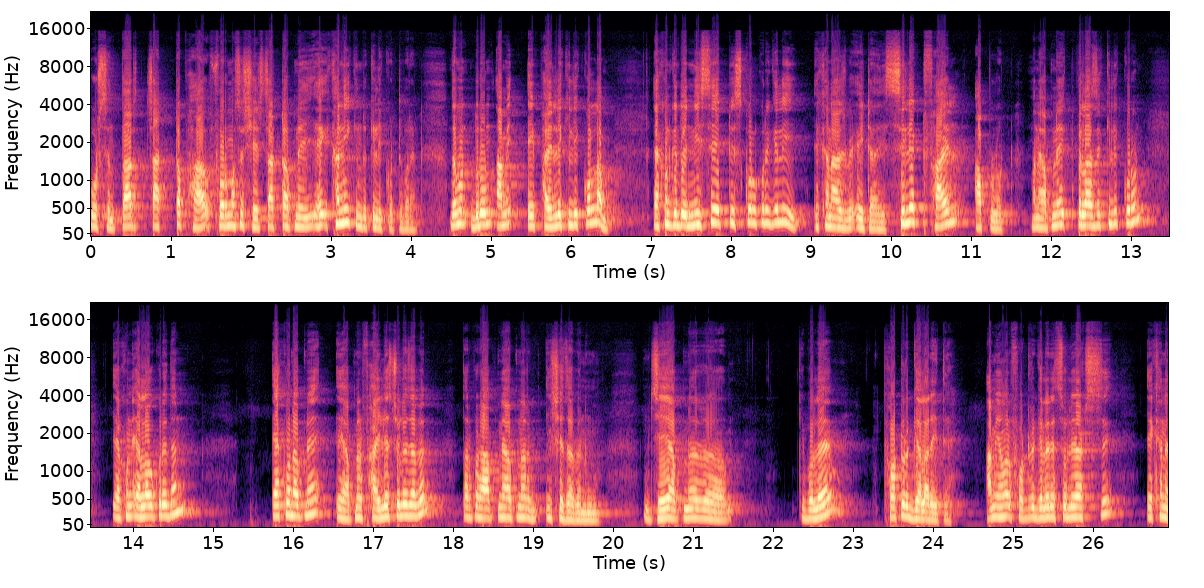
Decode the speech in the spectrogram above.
করছেন, তার চারটা ফর্ম আছে, সেই চারটা আপনি এখানেই কিন্তু ক্লিক করতে পারেন। যেমন ধরুন আমি এই ফাইলে ক্লিক করলাম এখন কিন্তু নিচে একটু স্ক্রল করে গেলেই এখানে আসবে এইটা সিলেক্ট ফাইল আপলোড মানে আপনি প্লাসে ক্লিক করুন, এখন অ্যালাউ করে দেন। এখন আপনি আপনার ফাইলে চলে যাবেন, তারপর আপনি আপনার ইসে যাবেন যে আপনার কি বলে ফটোর গ্যালারিতে আমি আমার ফটোর গ্যালারি চলে আসছি, এখানে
